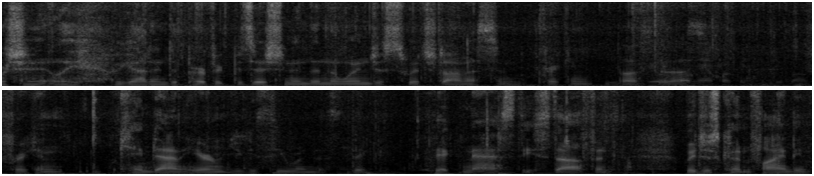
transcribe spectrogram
Fortunately, we got into perfect position and then the wind just switched on us and freaking busted us. Freaking came down here and you can see we're in this thick, thick, nasty stuff and we just couldn't find him.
